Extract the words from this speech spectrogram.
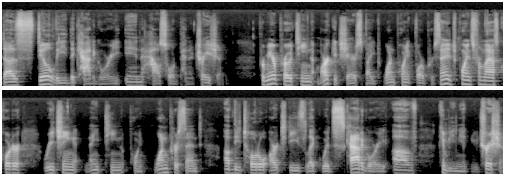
does still lead the category in household penetration. Premier Protein market share spiked 1.4 percentage points from last quarter, reaching 19.1% of the total RTD's liquids category of convenient nutrition.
